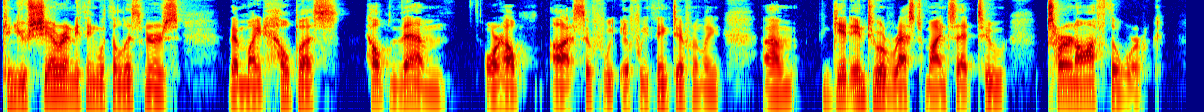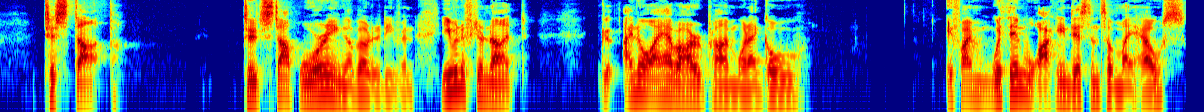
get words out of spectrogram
Can you share anything with the listeners that might help us, help them, or help us if we if we think differently, um, get into a rest mindset to turn off the work, to stop, to stop worrying about it. Even even if you're not, I know I have a hard time when I go. If I'm within walking distance of my house,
